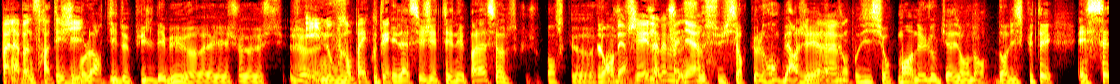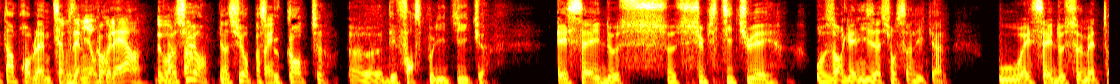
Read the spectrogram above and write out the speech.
pas la bonne stratégie. On leur dit depuis le début, euh, et, je, et ils ne vous ont pas écouté. Et la CGT n'est pas la seule, parce que je pense que... Laurent Berger, de la même manière. Je suis sûr que Laurent Berger a la même position que moi, on a eu l'occasion d'en discuter. Et c'est un problème. Ça vous a mis en colère de voir bien ça Bien sûr, bien sûr, parce que quand euh, des forces politiques essayent de se substituer aux organisations syndicales, ou essayent de se mettre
